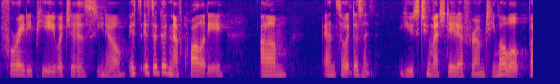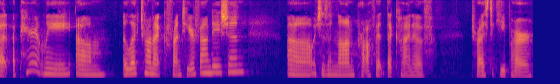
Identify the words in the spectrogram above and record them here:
480p, which is you know it's it's a good enough quality, um, and so it doesn't use too much data from T-Mobile. But apparently, um, Electronic Frontier Foundation, uh, which is a nonprofit that kind of tries to keep our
